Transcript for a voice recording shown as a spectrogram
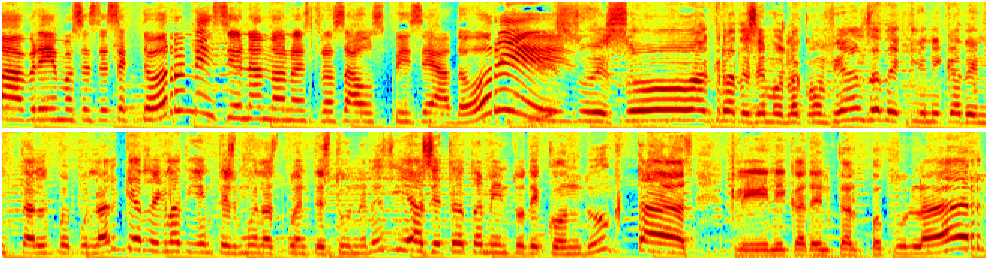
Abremos este sector mencionando a nuestros auspiciadores. Eso, eso. Agradecemos la confianza de Clínica Dental Popular que arregla dientes, muelas, puentes, túneles y hace tratamiento de conductas. Clínica Dental Popular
